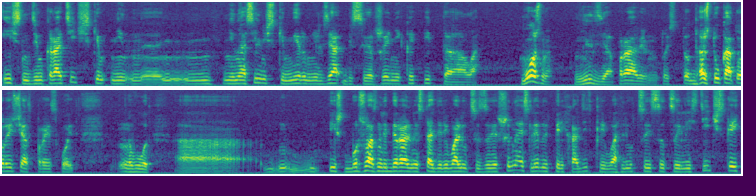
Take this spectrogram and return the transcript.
истинно демократическим, ненасильническим миром нельзя без свержения капитала. Можно? Нельзя, правильно. То есть то, даже ту, которая сейчас происходит. Вот. А, пишет, буржуазно-либеральная стадия революции завершена и следует переходить к революции социалистической,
